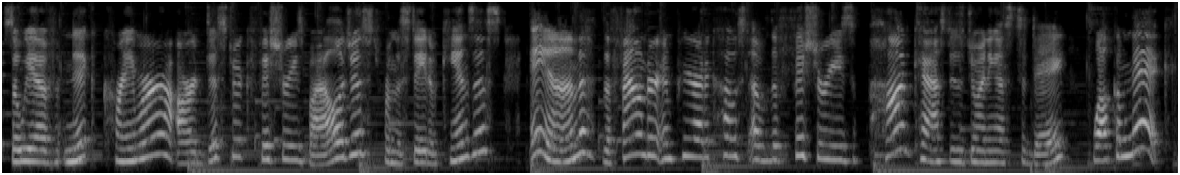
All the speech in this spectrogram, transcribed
So, we have Nick Kramer, our district fisheries biologist from the state of Kansas, and the founder and periodic host of the Fisheries podcast is joining us today. Welcome, Nick.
